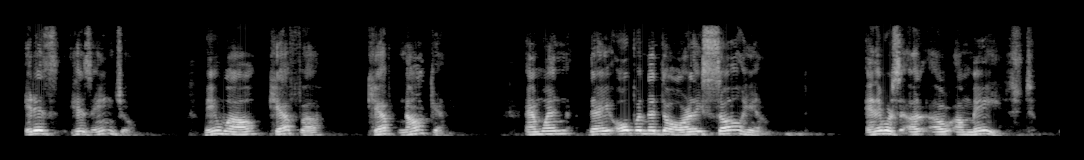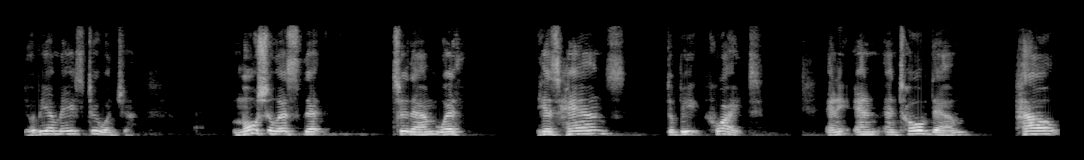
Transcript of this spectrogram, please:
It is his angel. Meanwhile, Kepha kept knocking. And when they opened the door, they saw him. And they were uh, uh, amazed. You would be amazed too, wouldn't you? Motionless that to them with his hands to be quiet. And, and, and told them how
